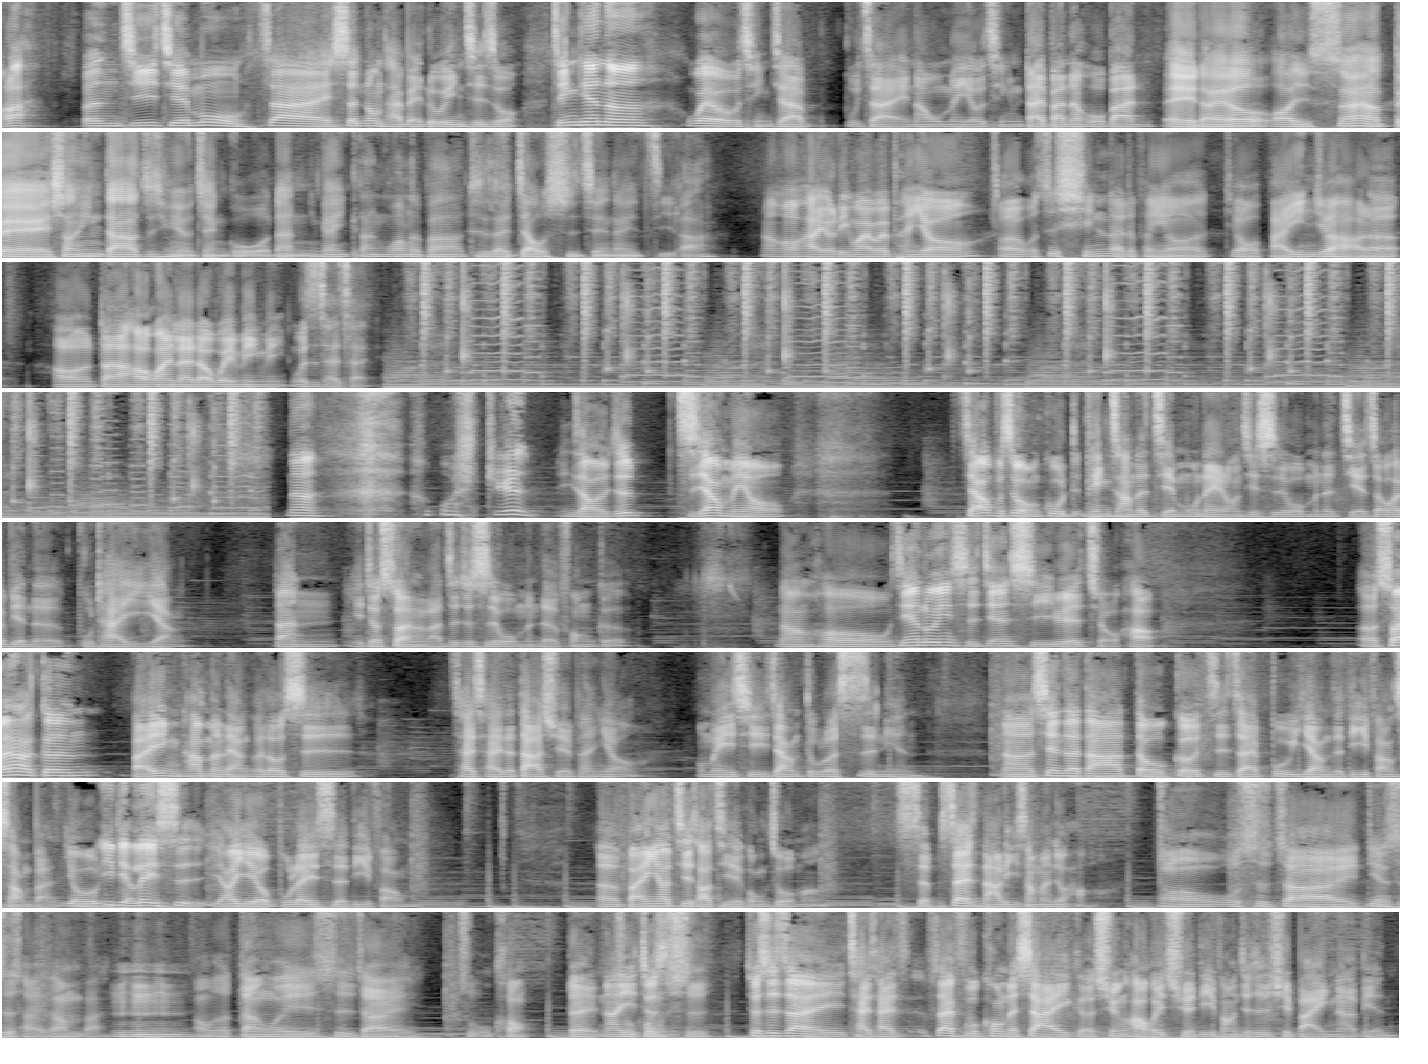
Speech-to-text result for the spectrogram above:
好了，本集节目在生动台北录音制作。今天呢，Will 请假不在，那我们有请代班的伙伴。哎，大家好，我是孙亚贝，相信大家之前有见过我，但应该淡忘了吧？就是在教师节那一集啦。然后还有另外一位朋友，呃，我是新来的朋友，叫我白英就好了。好，大家好，欢迎来到未命名，我是彩彩。那 我因为你知道，就是只要没有，只要不是我们固平常的节目内容，其实我们的节奏会变得不太一样。但也就算了啦，这就是我们的风格。然后今天录音时间十一月九号，呃，双亚跟白影他们两个都是彩彩的大学朋友，我们一起这样读了四年。那现在大家都各自在不一样的地方上班，有一点类似，然后也有不类似的地方。呃，白英要介绍自己的工作吗？是在哪里上班就好。哦，我是在电视台上班。嗯哼，我的单位是在主控。对，那也就是就是在彩彩在副控的下一个讯号会去的地方，就是去白银那边。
